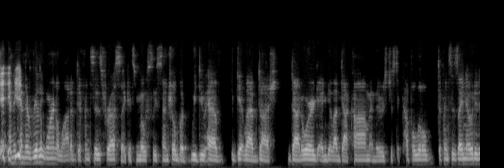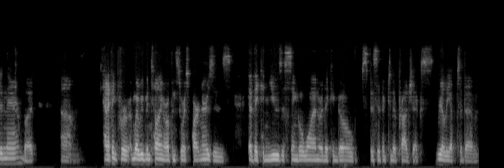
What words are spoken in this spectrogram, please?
And, and there really weren't a lot of differences for us. Like it's mostly central, but we do have GitLab.org and GitLab.com, and there's just a couple little differences I noted in there. But um, and I think for what we've been telling our open source partners is that they can use a single one or they can go specific to their projects. Really up to them.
